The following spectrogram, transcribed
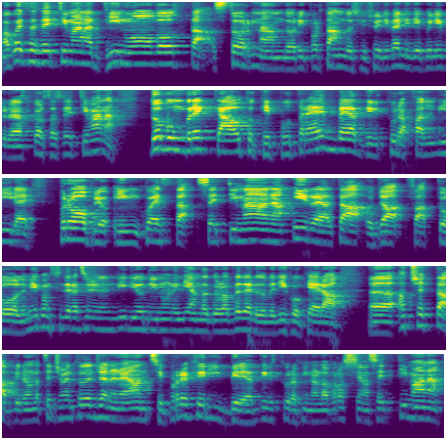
ma questa settimana di nuovo sta stornando riportandosi sui livelli di equilibrio della scorsa settimana dopo un breakout che potrebbe addirittura fallire proprio in questa settimana. In realtà ho già fatto le mie considerazioni nel video di lunedì, andatelo a vedere, dove dico che era eh, accettabile un atteggiamento del genere, anzi preferibile addirittura fino alla prossima settimana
